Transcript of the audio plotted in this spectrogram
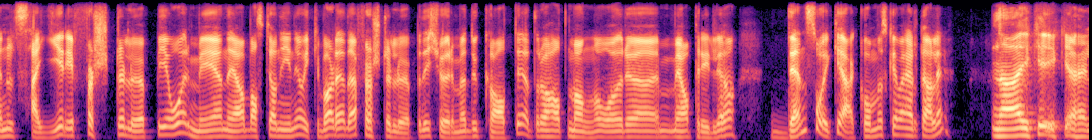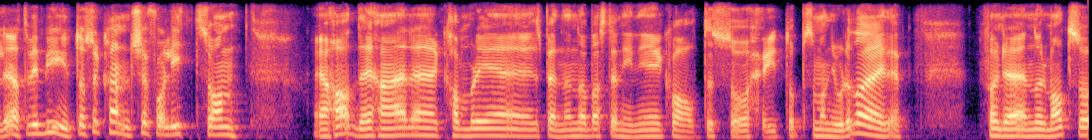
en seier i første løp i år med Nea Bastianini. Og ikke bare det, det er første løpet de kjører med Ducati etter å ha hatt mange år med Aprilia. Den så ikke jeg komme, skal jeg være helt ærlig. Nei, ikke, ikke heller. At vi begynte også kanskje få litt sånn Jaha, det her eh, kan bli spennende når Bastianini kvalte så høyt opp som han gjorde. da. For eh, normalt så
